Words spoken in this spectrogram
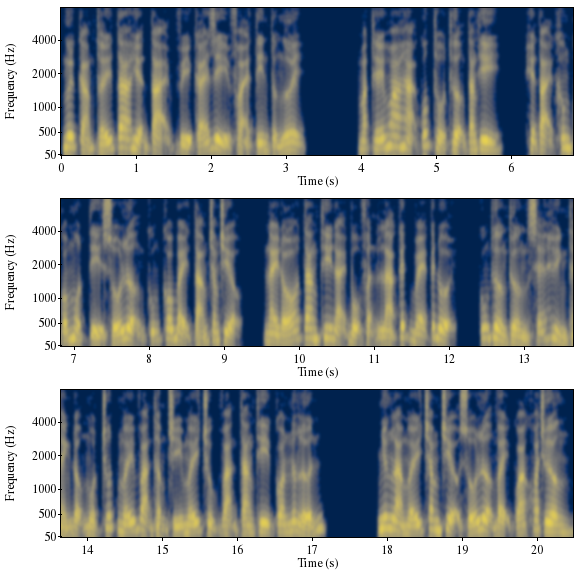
Ngươi cảm thấy ta hiện tại vì cái gì phải tin tưởng ngươi. Mặt thế hoa hạ quốc thổ thượng tăng thi, hiện tại không có một tỷ số lượng cũng có 7-800 triệu, này đó tang thi đại bộ phận là kết bè kết đội, cũng thường thường sẽ hình thành động một chút mấy vạn thậm chí mấy chục vạn tang thi con nước lớn. Nhưng là mấy trăm triệu số lượng vậy quá khoa trương,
